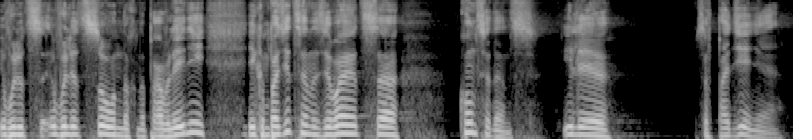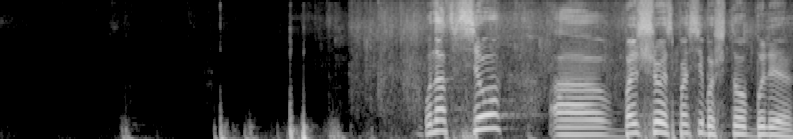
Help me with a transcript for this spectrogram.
эволюци- эволюционных направлений. И композиция называется «Coincidence» или «Совпадение». У нас все а, большое спасибо, что были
